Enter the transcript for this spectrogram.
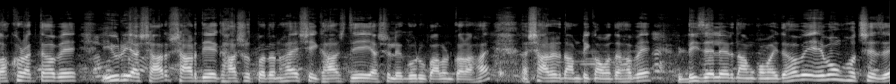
লক্ষ্য রাখতে হবে, ইউরিয়া সার সার দিয়ে ঘাস উৎপাদন হয়, সেই ঘাস দিয়েই আসলে গরু পালন করা হয়। সারের দামটি কমাতে হবে, ডিজেলের দাম কমাইতে হবে এবং হচ্ছে যে,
